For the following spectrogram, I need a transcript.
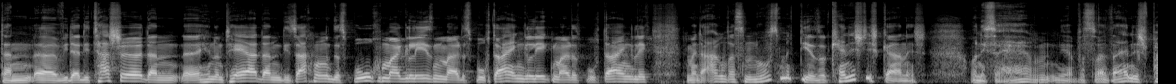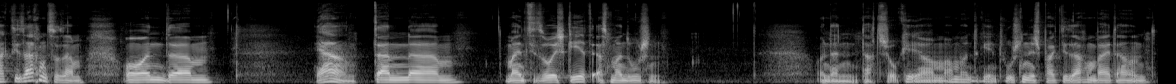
dann äh, wieder die Tasche, dann äh, hin und her, dann die Sachen, das Buch mal gelesen, mal das Buch dahin gelegt, mal das Buch dahin gelegt. Ich meinte, Argo, was ist denn los mit dir? So kenne ich dich gar nicht. Und ich so, hä, ja, was soll sein? Ich pack die Sachen zusammen. Und ähm, ja, dann ähm, meint sie so, ich gehe jetzt erstmal duschen. Und dann dachte ich, okay, ja, machen wir, gehen duschen, ich pack die Sachen weiter und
